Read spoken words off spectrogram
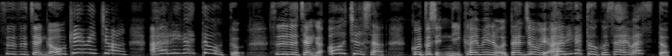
すずちゃんが、おけみちゃん、ありがとうと。すずちゃんが、おうちゅうさん、今年2回目のお誕生日ありがとうございますと。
